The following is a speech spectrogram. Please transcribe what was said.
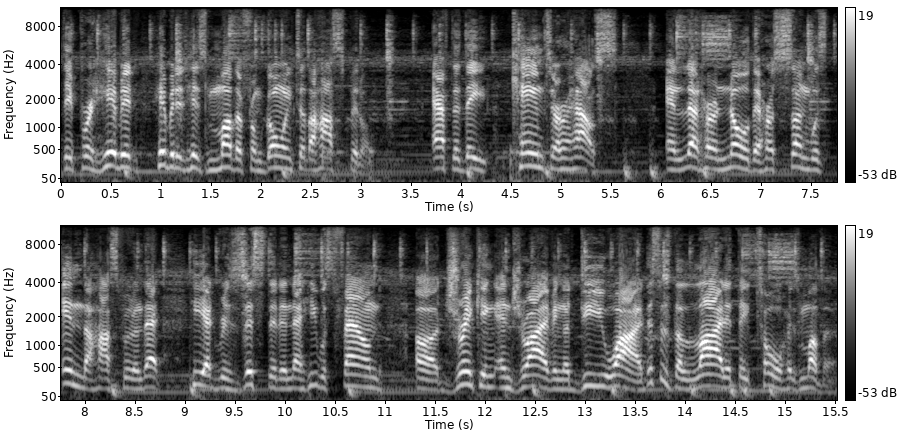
They prohibited, prohibited his mother from going to the hospital after they came to her house and let her know that her son was in the hospital and that he had resisted and that he was found uh, drinking and driving, a DUI. This is the lie that they told his mother.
